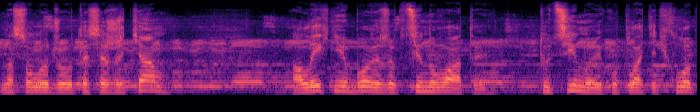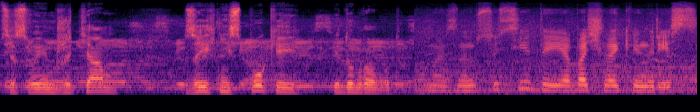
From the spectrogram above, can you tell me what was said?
насолоджуватися життям, але їхній обов'язок цінувати ту ціну, яку платять хлопці своїм життям за їхній спокій і добробут. Ми з ним сусіди, я бачила, як він ріс.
